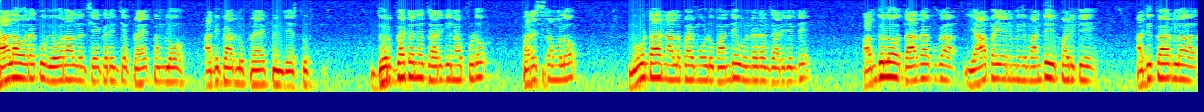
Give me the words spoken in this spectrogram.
చాలా వరకు వివరాలను సేకరించే ప్రయత్నంలో అధికారులు ప్రయత్నం చేస్తూ దుర్ఘటన జరిగినప్పుడు పరిశ్రమలో నూట నలభై మూడు మంది ఉండడం జరిగింది. అందులో దాదాపుగా యాభై ఎనిమిది మంది ఇప్పటికీ అధికారుల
